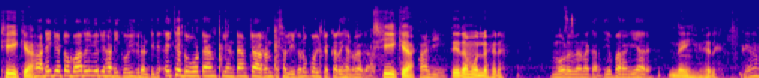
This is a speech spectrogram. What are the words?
ਠੀਕ ਆ। ਸਾਡੇ ਗੇਟੋਂ ਬਾਹਰ ਵੀਰ ਸਾਡੀ ਕੋਈ ਗਾਰੰਟੀ ਨਹੀਂ। ਇੱਥੇ ਦੋ ਟਾਈਮ ਤਿੰਨ ਟਾਈਮ ਚਾਰ ਟਾਈਮ ਤਸੱਲੀ ਕਰੋ ਕੋਈ ਚੱਕਰ ਨਹੀਂ ਸਾਨੂੰ ਹੈਗਾ। ਠੀਕ ਆ। ਹਾਂਜੀ। ਤੇ ਇਹਦਾ ਮੁੱਲ ਫਿਰ? ਮੋਲ ਵੇਂਦਾ ਕਰਦੀ ਆ 12000 ਨਹੀਂ ਫਿਰ। ਕਿਉਂ?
